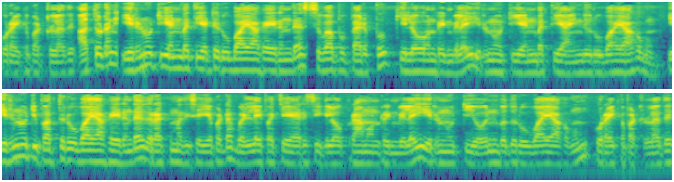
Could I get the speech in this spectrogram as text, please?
குறைக்கப்பட்டுள்ளது. அத்துடன் இருநூற்றி எண்பத்தி எட்டு ரூபாயாக இருந்த சிவப்பு பருப்பு கிலோ ஒன்றின் விலை இருநூற்றி எண்பத்தி ஐந்து ரூபாயாகவும் இருநூற்றி பத்து ரூபாயாக இருந்த இறக்குமதி செய்யப்பட்ட வெள்ளை பச்சை அரிசி கிலோகிராம் ஒன்றின் விலை இருநூற்றி ஒன்பது ரூபாயாகவும் குறைக்கப்பட்டுள்ளது.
